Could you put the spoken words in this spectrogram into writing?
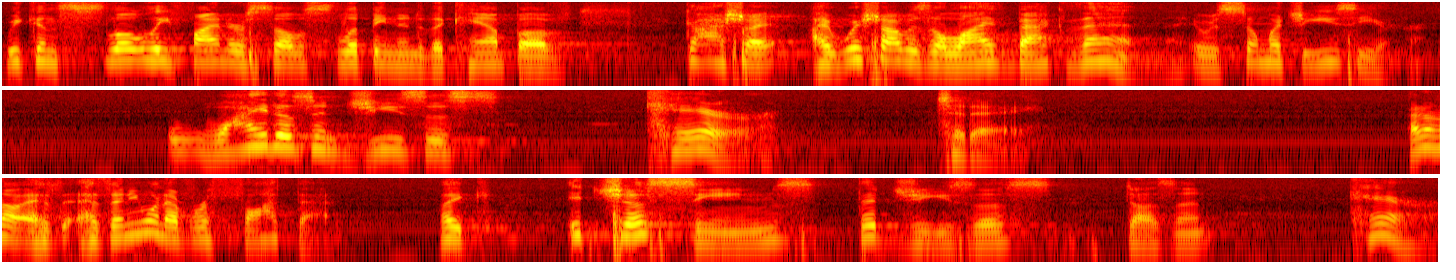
we can slowly find ourselves slipping into the camp of, gosh, I, I wish I was alive back then. It was so much easier. Why doesn't Jesus care today? I don't know. Has, has anyone ever thought that? Like, it just seems that Jesus doesn't care.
